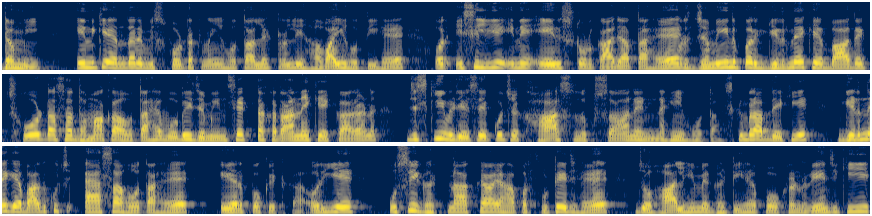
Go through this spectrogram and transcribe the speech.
डमी। इनके अंदर विस्फोटक नहीं होता लिटरली हवाई होती है, और इसीलिए इन्हें एयर स्टोर कहा जाता है। और ज़मीन पर गिरने के बाद एक छोटा सा धमाका होता है, वो भी ज़मीन से टकराने के कारण, जिसकी वजह से कुछ खास नुकसान नहीं होता। स्क्रीन पर आप देखिए, गिरने के बाद कुछ ऐसा होता है एयर पॉकेट का, और ये उसी घटना का यहाँ पर फुटेज है। जो हाल ही में घटी है पोखरण रेंज की,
